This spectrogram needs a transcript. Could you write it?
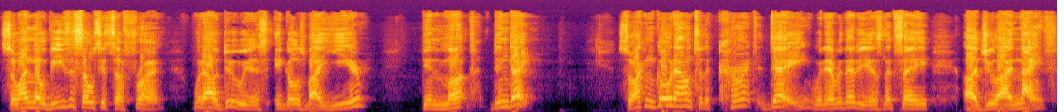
So I know these associates up front, what I'll do is it goes by year, then month, then day. So I can go down to the current day, whatever that is, let's say uh, July 9th.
